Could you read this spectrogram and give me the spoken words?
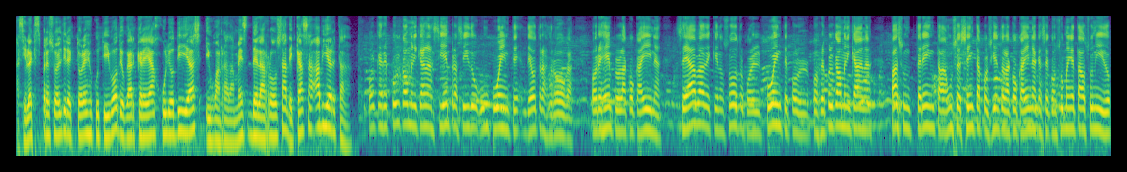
Así lo expresó el director ejecutivo de Hogar Crea, Julio Díaz, y Juan Radamés de la Rosa de Casa Abierta. Porque República Dominicana siempre ha sido un puente de otras drogas. Por ejemplo, la cocaína. Se habla de que nosotros, por el puente, por, por República Dominicana, pasa un 30 a un 60% de la cocaína que se consume en Estados Unidos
